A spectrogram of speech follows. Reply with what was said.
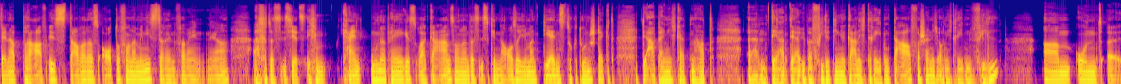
wenn er brav ist, darf er das Auto von einer Ministerin verwenden. Ja? Also das ist jetzt eben kein unabhängiges Organ, sondern das ist genauso jemand, der in Strukturen steckt, der Abhängigkeiten hat, ähm, der, der über viele Dinge gar nicht reden darf, wahrscheinlich auch nicht reden will. Ähm, und äh,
